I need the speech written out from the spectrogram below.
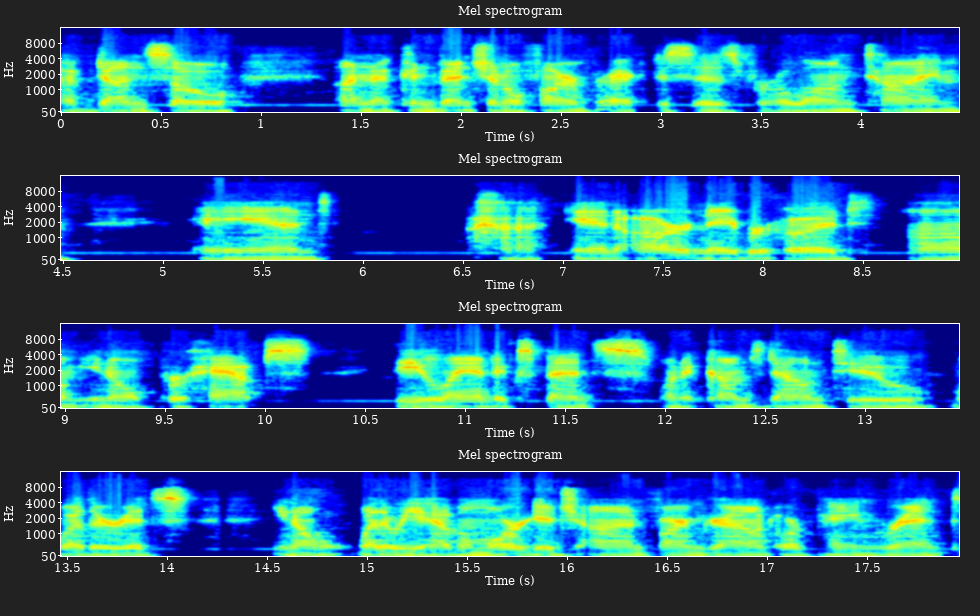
I've done so on a conventional farm practices for a long time. And in our neighborhood, um, you know, perhaps the land expense when it comes down to whether it's, you know, whether we have a mortgage on farm ground or paying rent.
